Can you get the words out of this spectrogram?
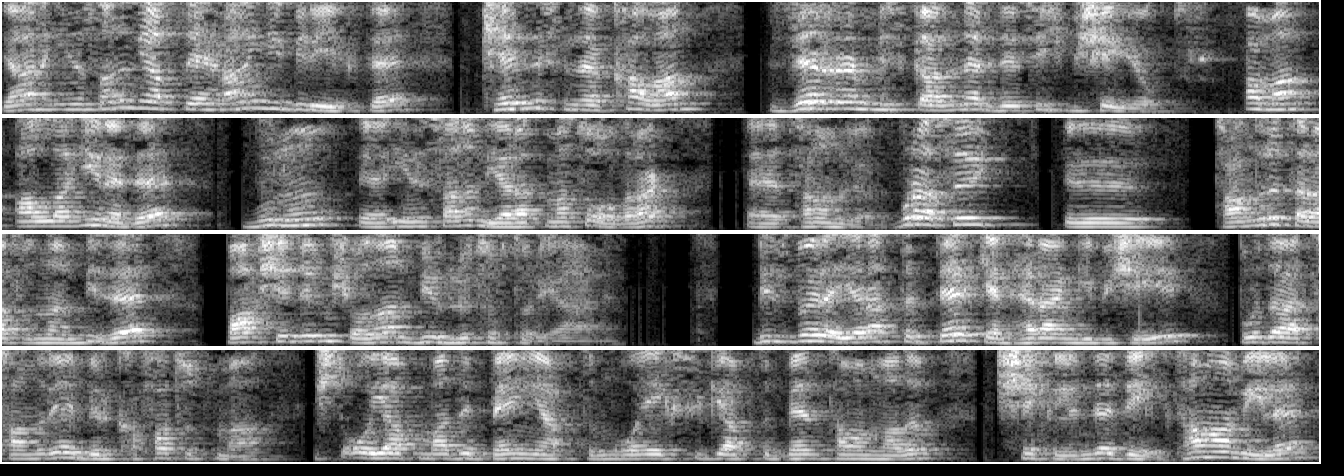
Yani insanın yaptığı herhangi bir iyilikte kendisine kalan zerre miskal neredeyse hiçbir şey yoktur. Ama Allah yine de bunu e, insanın yaratması olarak e, tanımlıyor. Burası e, Tanrı tarafından bize bahşedilmiş olan bir lütuftur yani. Biz böyle yarattık derken herhangi bir şeyi burada Tanrı'ya bir kafa tutma, işte o yapmadı ben yaptım, o eksik yaptı ben tamamladım şeklinde değil. Tamamıyla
